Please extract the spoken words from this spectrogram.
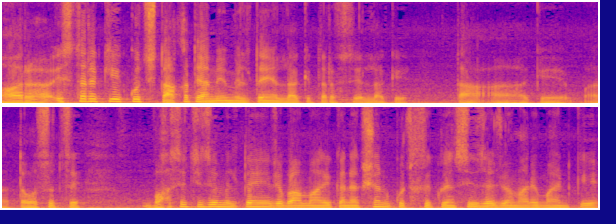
और इस तरह की कुछ ताकतें हमें मिलते हैं अल्लाह की तरफ़ से, अल्लाह के ता के तवसत से। बहुत सी चीज़ें मिलते हैं जब हमारे कनेक्शन कुछ फ्रिक्वेंसीज है जो हमारे माइंड के,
